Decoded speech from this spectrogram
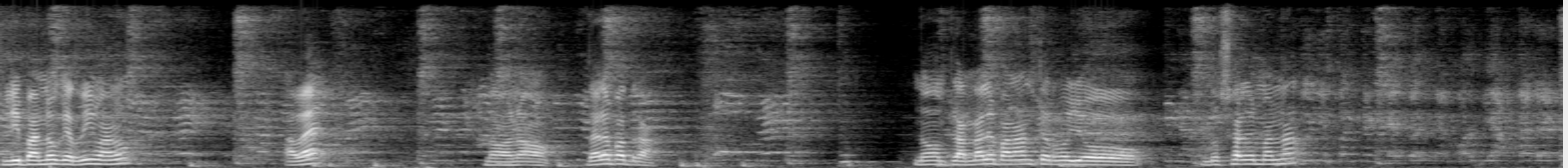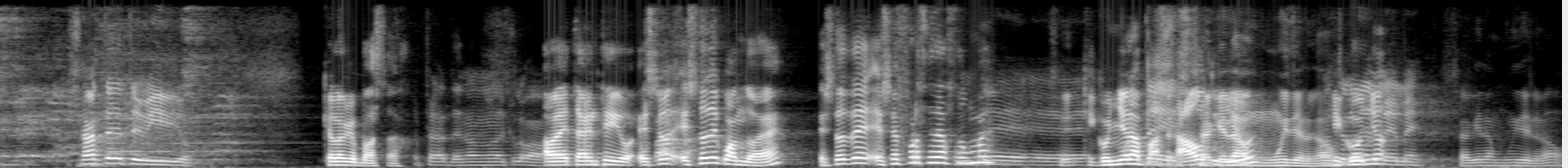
Flipa, ¿no? Que rima, ¿no? A ver. No, no. Dale para atrás. No, en plan, dale para adelante, rollo. No sale más nada. Salte de este vídeo. ¿Qué es lo que pasa? Espérate, no, no es que lo A ver, también te digo, ¿eso, Baja. ¿eso de cuándo es? ¿Eso, es de, ¿Eso es Force de hace un mes? Ponte- ¿Qué coño le ha ponte pasado, Se ha quedado tío? muy delgado. ¿Qué Ponte lo del coño? meme. Se ha quedado muy delgado.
